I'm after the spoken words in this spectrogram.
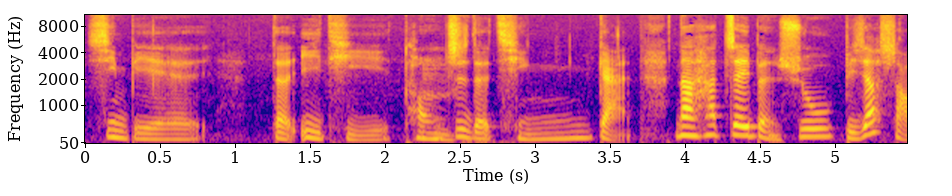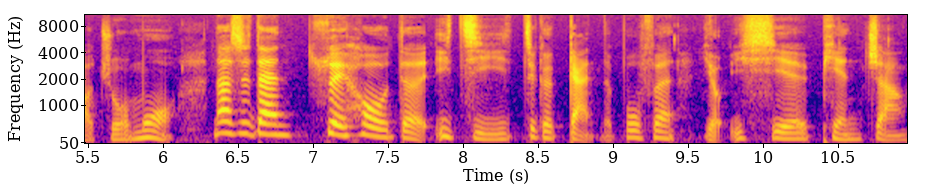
性别。的议题，同志的情感，那他这本书比较少琢磨，那是但最后的一集这个感的部分有一些篇章，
